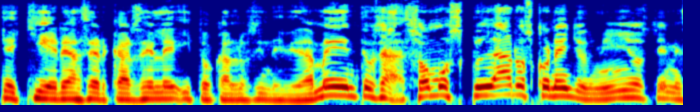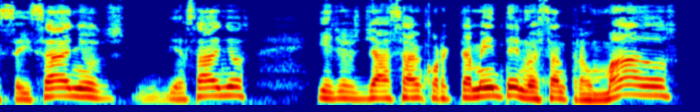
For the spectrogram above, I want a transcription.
que quiere acercársele y tocarlos indebidamente. O sea, somos claros con ellos. Niños tienen 6 años, 10 años, y ellos ya saben correctamente, no están traumados,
